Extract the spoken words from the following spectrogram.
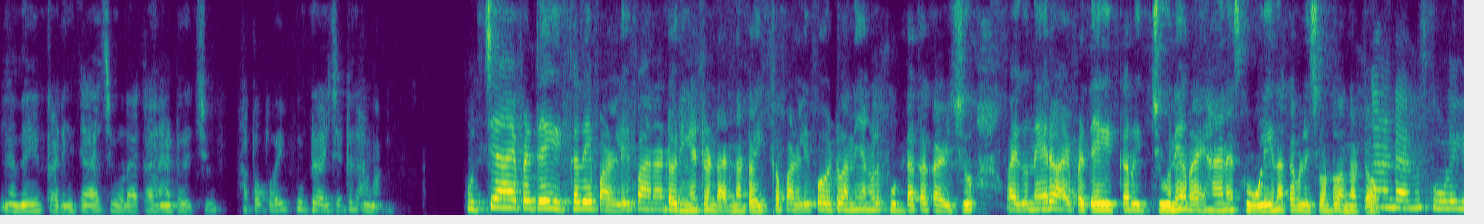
പിന്നെ ദേ കടിഞ്ചായ ചൂടാക്കാനായിട്ട് വെച്ചു. അപ്പൊ പോയി ഫുഡ് കഴിച്ചിട്ട് കാണാം. ഉച്ചയായപ്പോഴത്തേക്ക് ഇക്കതേ പള്ളി പള്ളിയിൽ പോകാനായിട്ട് ഒരുങ്ങിയിട്ടുണ്ടായിരുന്നു കേട്ടോ. ഇക്ക പള്ളിയിൽ പോയിട്ട് വന്ന് ഞങ്ങൾ ഫുഡൊക്കെ കഴിച്ചു. വൈകുന്നേരം ആയപ്പോഴത്തേക്ക് ഇക്ക റിച്ചുവിനെ റൈഹാനെ സ്കൂളിൽ നിന്നൊക്കെ വിളിച്ചുകൊണ്ട് വന്നു കേട്ടോ. സ്കൂളിൽ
